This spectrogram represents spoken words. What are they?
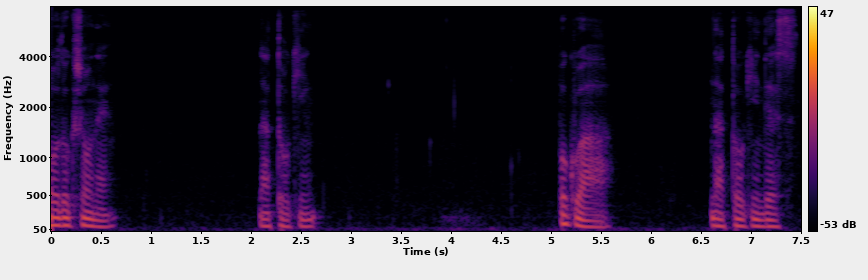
朗読少年納豆菌。僕は納豆菌です。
